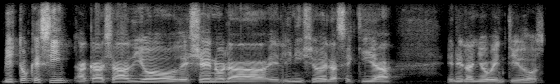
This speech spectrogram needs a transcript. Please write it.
visto que sí, acá ya dio de lleno el inicio de la sequía en el año 22.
